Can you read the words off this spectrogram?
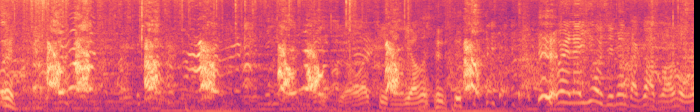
喂。哎呀，我紧张。为了有这种大哥做，我。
